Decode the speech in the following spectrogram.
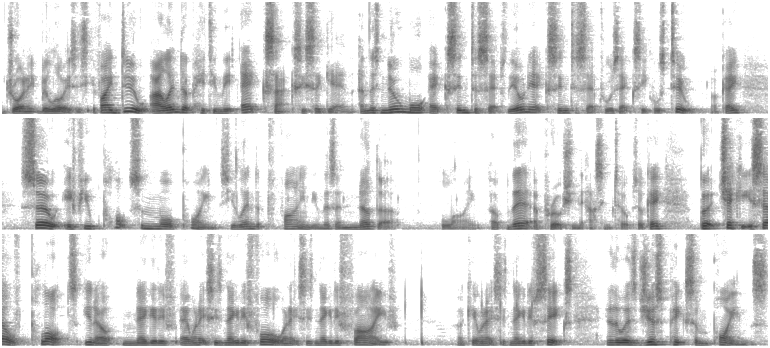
drawing it below is, is if I do, I'll end up hitting the x-axis again, and there's no more x-intercepts. The only x-intercept was x equals 2, okay? So if you plot some more points, you'll end up finding there's another line up there approaching the asymptotes, okay? But check it yourself. Plot, you know, negative, uh, when x is negative 4, when x is negative 5, okay, when x is negative 6. In other words, just pick some points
